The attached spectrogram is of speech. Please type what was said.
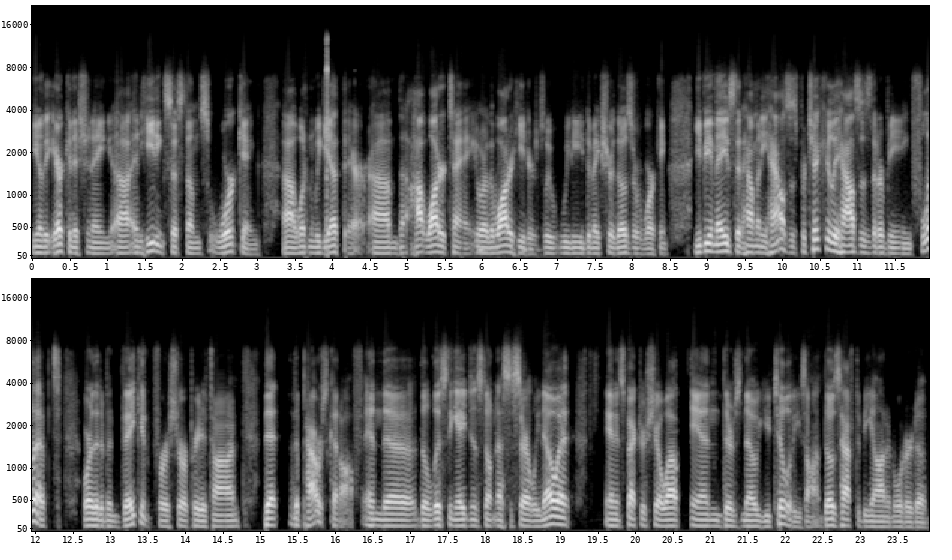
you know the air conditioning uh, and heating systems working uh, when we get there. Um, the hot water tank or the water heaters we, we need to make sure those are working. You'd be amazed at how many houses particularly houses that are being flipped or that have been vacant for a short period of time that the power's cut off and the the listing agents don't necessarily know it and inspectors show up and there's no utilities on. Those have to be on in order to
